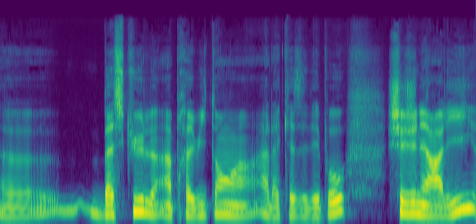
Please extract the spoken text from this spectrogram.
bascule après huit ans à la Caisse des dépôts chez Generali,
